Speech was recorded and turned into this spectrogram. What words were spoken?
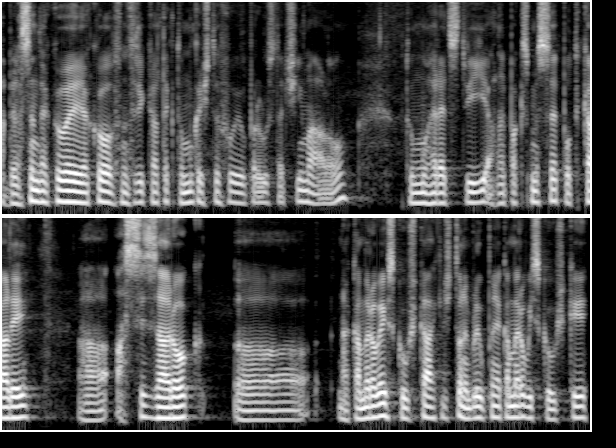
a byl jsem takový, jako jsem si říkal, tak tomu Krištofovi opravdu stačí málo, k tomu herectví, ale pak jsme se potkali uh, asi za rok uh, na kamerových zkouškách, když to nebyly úplně kamerové zkoušky,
